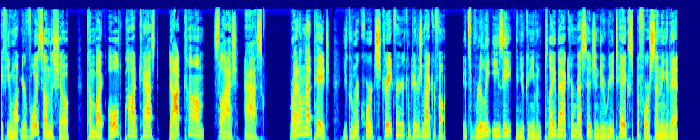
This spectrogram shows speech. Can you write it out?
if you want your voice on the show, come by oldpodcast.com slash ask. Right on that page, you can record straight from your computer's microphone. It's really easy, and you can even play back your message and do retakes before sending it in.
